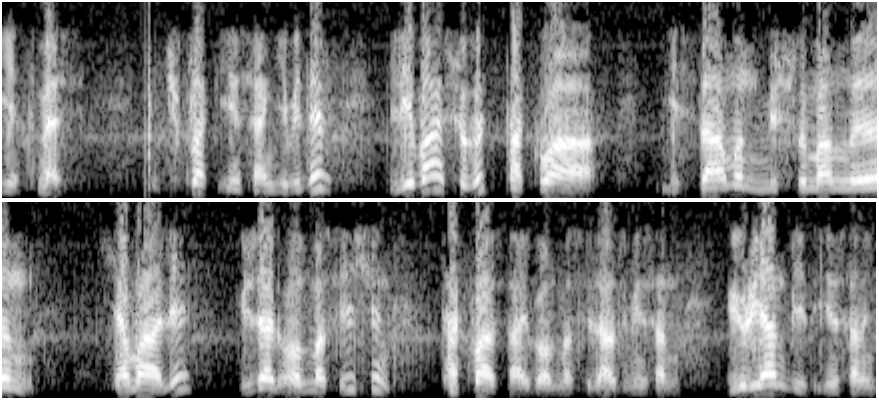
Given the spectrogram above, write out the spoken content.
yetmez. Çıplak insan gibidir. Libasuhut takva. İslam'ın, Müslümanlığın kemali güzel olması için takva sahibi olması lazım insanın. Yürüyen bir insanın,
